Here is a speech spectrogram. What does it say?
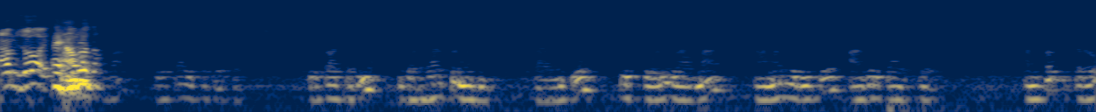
આમ જો. આમ જો તો રોકાઈ શકે છે કૃપા કરી ગભરાશો નહીં કારણ કે તે થોડી વારમાં સામાન્ય રીતે આગળ ચાલશે સંપર્ક કરો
